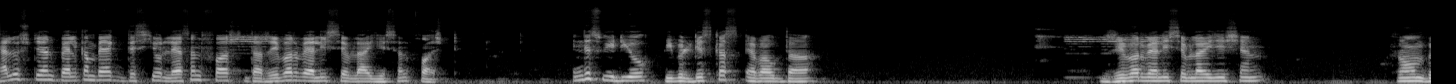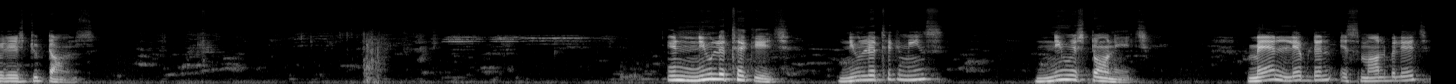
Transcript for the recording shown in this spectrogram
Hello student, welcome back. This is your lesson first, the River Valley Civilization first. In this video, we will discuss about the River Valley Civilization from village to towns. In Neolithic age, Neolithic means New Stone Age. Man lived in a small village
